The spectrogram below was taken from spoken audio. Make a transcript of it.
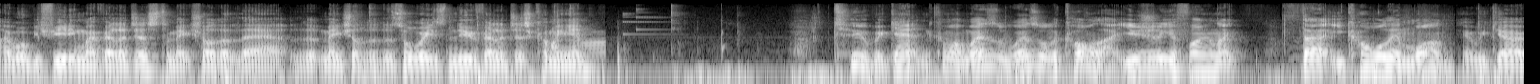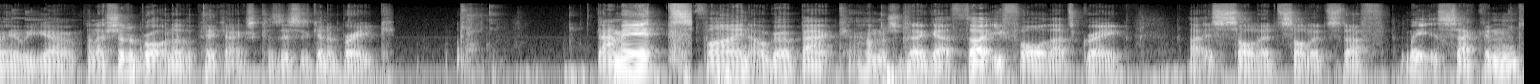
I will be feeding my villagers to make sure that they're that make sure that there's always new villagers coming in two again. Come on, where's where's all the coal at? Usually you find like 30 coal in one. Here we go, here we go. And I should have brought another pickaxe because this is going to break. Damn it. Fine, I'll go back. How much did I get? 34, that's great. That is solid, solid stuff. Wait a second.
